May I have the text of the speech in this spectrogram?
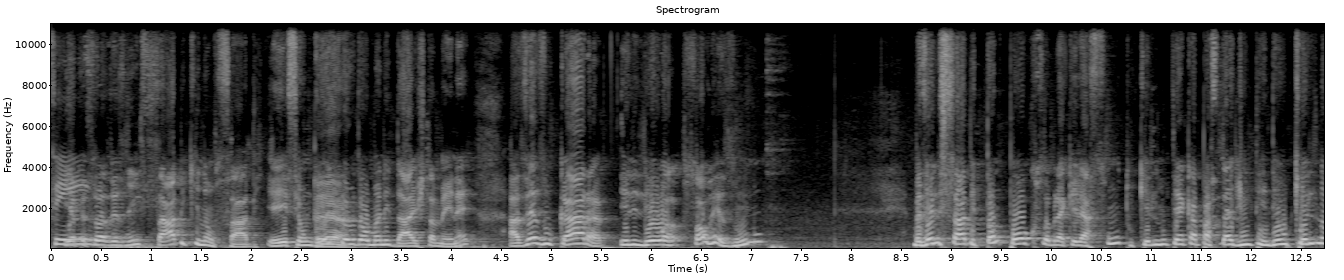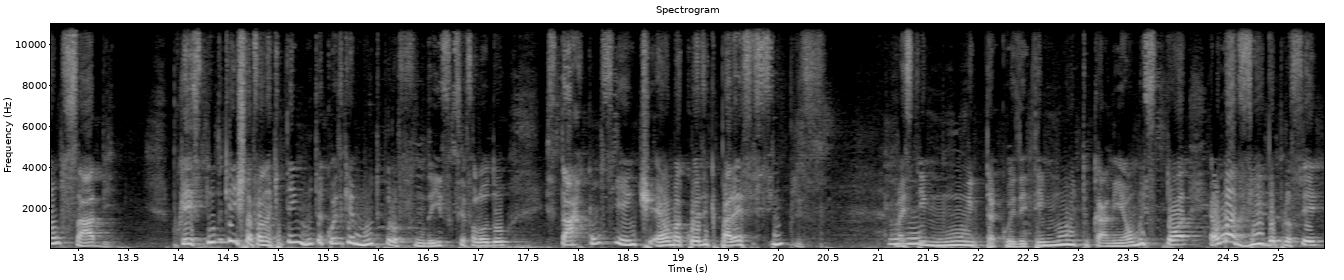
Sim. E a pessoa às vezes nem sabe que não sabe. Esse é um grande É. problema da humanidade também, né? Às vezes o cara, ele leu só o resumo, mas ele sabe tão pouco sobre aquele assunto que ele não tem a capacidade de entender o que ele não sabe. Porque isso tudo que a gente está falando aqui tem muita coisa que é muito profunda. Isso que você falou do estar consciente é uma coisa que parece simples. Mas tem muita coisa e tem muito caminho. É uma história, é uma vida para você,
